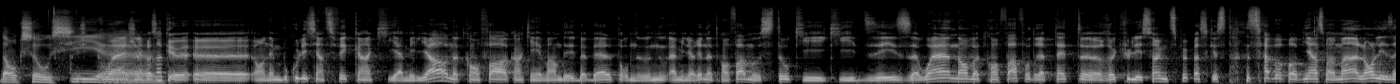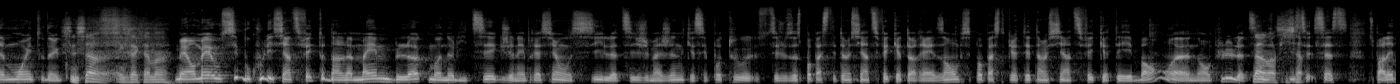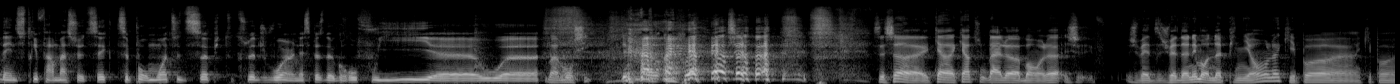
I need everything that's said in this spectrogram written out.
Donc, ça aussi. Ouais, J'ai euh, l'impression qu'on euh, on aime beaucoup les scientifiques quand ils améliorent notre confort, quand ils inventent des bebelles pour nous, améliorer notre confort, mais aussitôt qu'ils disent Ouais, non, votre confort, faudrait peut-être euh, reculer ça un petit peu parce que ça va pas bien en ce moment. Là, on les aime moins tout d'un coup. C'est ça, exactement. Mais on met aussi beaucoup les scientifiques tout dans le même bloc monolithique, j'ai l'impression aussi. J'imagine que c'est pas tout. Je veux dire, c'est pas parce que tu es un scientifique que tu as raison, c'est pas parce que tu es un scientifique que tu es bon non plus. Là, non, tu parlais d'industrie pharmaceutique. pour moi, tu dis ça puis tout de suite, je vois un espèce de gros fouillis euh, ou euh, Ben, moi aussi. c'est ça. Quand, quand tu. Ben là, bon, là, je, vais, je vais donner mon opinion, là, qui n'est pas, qui est pas,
